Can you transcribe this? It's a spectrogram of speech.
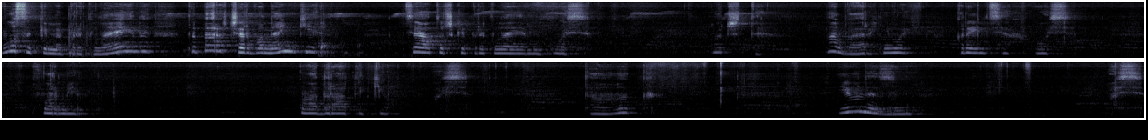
Вусики ми приклеїли. Тепер червоненькі цяточки приклеїмо. Ось. Бачите, на верхньому крильцях ось в формі квадратиків. Ось. Так. І внизу. Ось.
